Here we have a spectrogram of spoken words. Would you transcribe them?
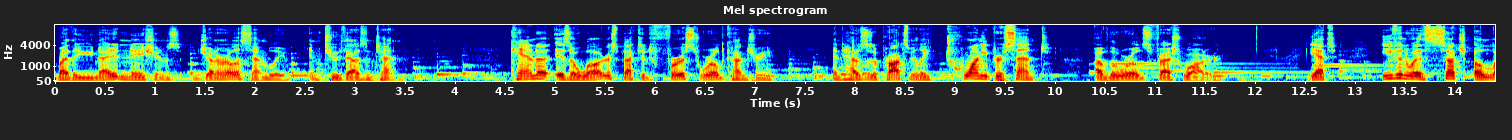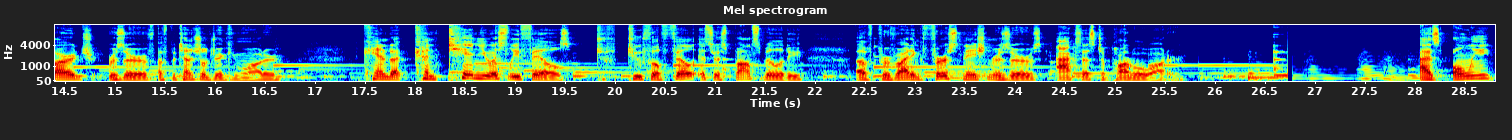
by the United Nations General Assembly in 2010. Canada is a well respected first world country and houses approximately 20% of the world's fresh water. Yet, even with such a large reserve of potential drinking water, Canada continuously fails to, to fulfill its responsibility of providing First Nation reserves access to potable water. As only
